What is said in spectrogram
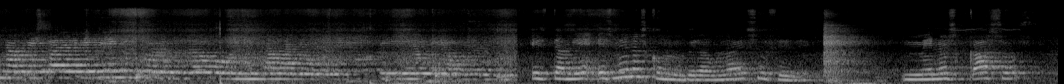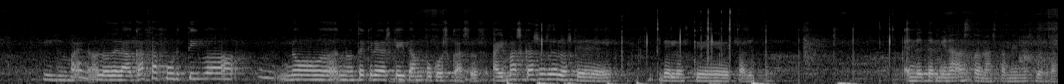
Una pesca de peces, por ejemplo, con un tamaño pequeño que otro. Es, también es menos común, pero alguna vez sucede. Menos casos, pero... Bueno, lo de la caza furtiva no, no te creas que hay tan pocos casos. Hay más casos de los que, de los que parece. En determinadas zonas también es verdad.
